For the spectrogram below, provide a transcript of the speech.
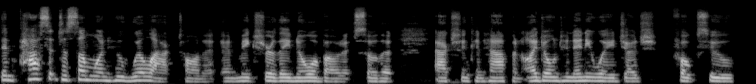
then pass it to someone who will act on it and make sure they know about it so that action can happen. I don't in any way judge folks who,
